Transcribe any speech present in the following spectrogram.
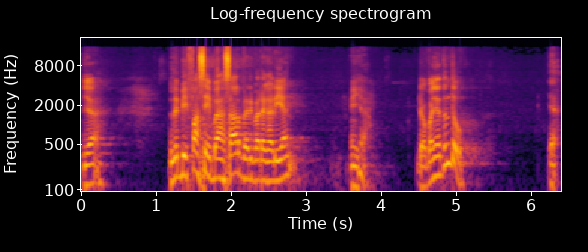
ya lebih fasih bahasa Arab daripada kalian? Iya. Jawabannya tentu. Ya.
